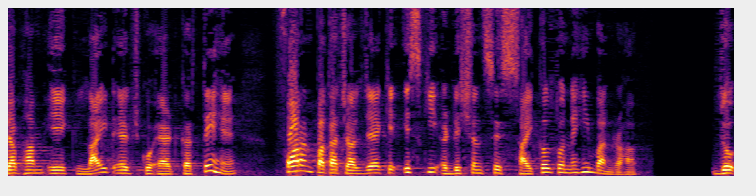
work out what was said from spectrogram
جب ہم ایک لائٹ ایج کو ایڈ کرتے ہیں فوراً پتا چل جائے کہ اس کی ایڈیشن سے سائیکل تو نہیں بن رہا جو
